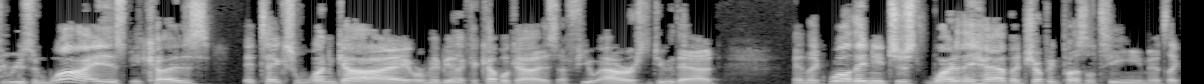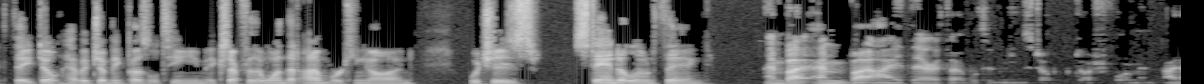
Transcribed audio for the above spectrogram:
the reason why is because it takes one guy or maybe like a couple guys a few hours to do that. And like, well, they need just why do they have a jumping puzzle team? It's like they don't have a jumping puzzle team except for the one that I'm working on, which is standalone thing. And by and by I there, Thurbleton means Jo- Josh Foreman. I,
